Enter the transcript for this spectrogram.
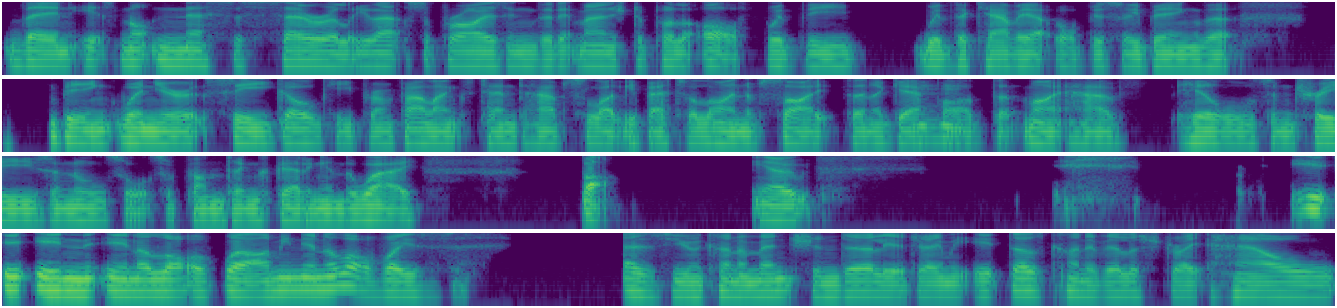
then it's not necessarily that surprising that it managed to pull it off with the with the caveat obviously being that being when you're at sea goalkeeper and phalanx tend to have slightly better line of sight than a gepard that might have hills and trees and all sorts of fun things getting in the way but you know in in a lot of well i mean in a lot of ways as you kind of mentioned earlier jamie it does kind of illustrate how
